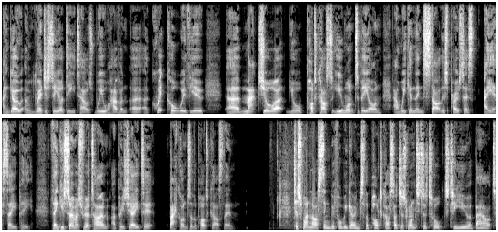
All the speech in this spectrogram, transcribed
and go and register your details, we will have an, a, quick call with you, uh, match your, your podcast that you want to be on, and we can then start this process ASAP. Thank you so much for your time. I appreciate it. Back onto the podcast then. Just one last thing before we go into the podcast. I just wanted to talk to you about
